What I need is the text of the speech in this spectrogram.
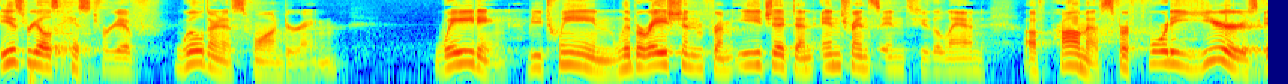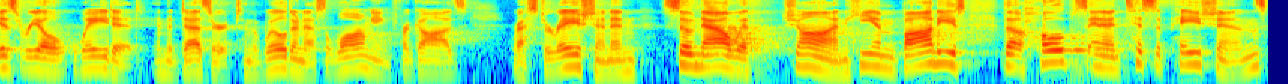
Israel's history of wilderness wandering waiting between liberation from Egypt and entrance into the land of promise. For 40 years, Israel waited in the desert, in the wilderness, longing for God's restoration. And so now with John, he embodies the hopes and anticipations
